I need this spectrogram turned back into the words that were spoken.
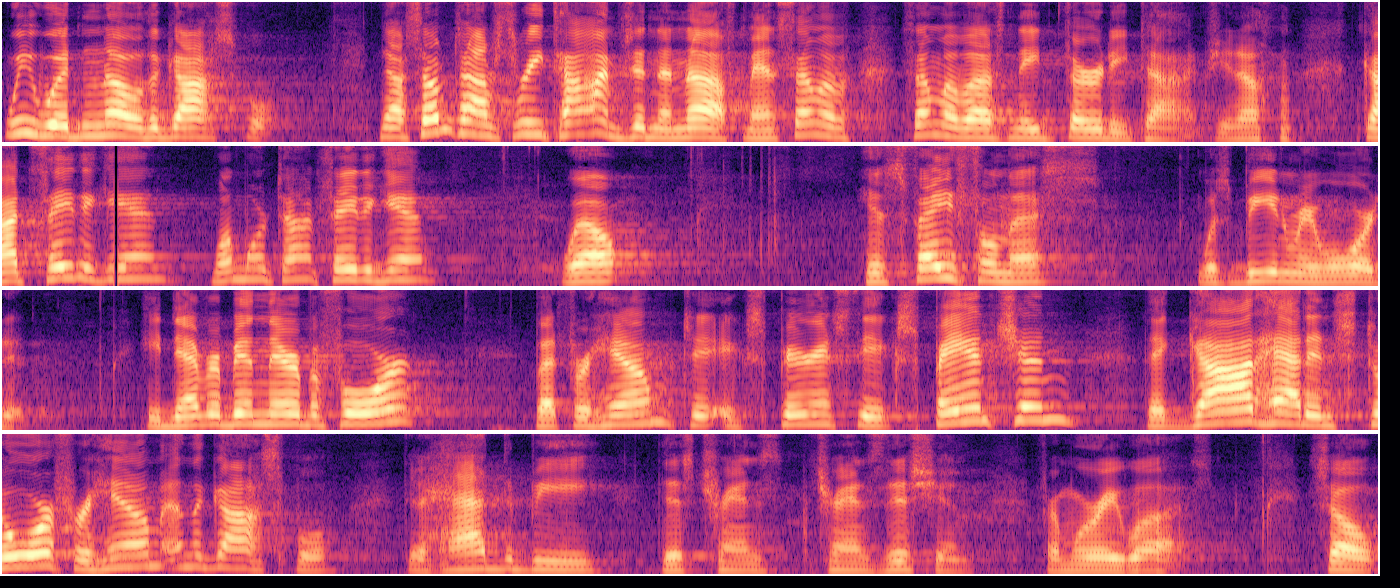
We wouldn't know the gospel. Now, sometimes three times isn't enough, man. Some of, some of us need 30 times, you know. God, say it again. One more time. Say it again. Well, his faithfulness was being rewarded. He'd never been there before, but for him to experience the expansion that God had in store for him and the gospel, there had to be this trans- transition from where he was. So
